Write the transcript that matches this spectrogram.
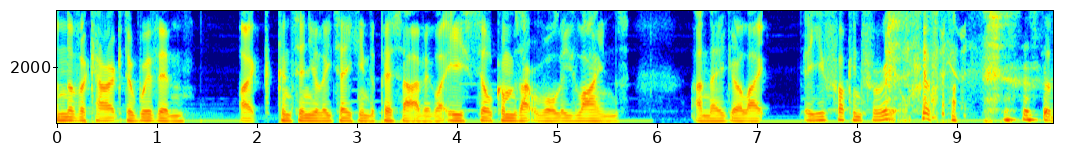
another character with him, like continually taking the piss out of him. Like he still comes out with all these lines, and they go like, "Are you fucking for real?" so,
